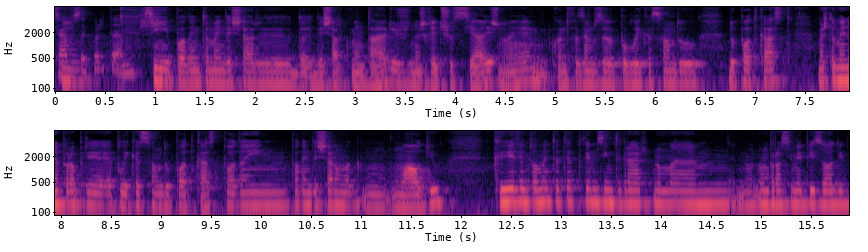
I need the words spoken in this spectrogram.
cá vos aguardamos. Sim, e podem também deixar, eh, deixar comentários nas redes sociais, não é? Quando fazemos a publicação do, do podcast, mas também na própria aplicação do podcast podem, podem deixar uma, um áudio que eventualmente até podemos integrar numa, num próximo episódio.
